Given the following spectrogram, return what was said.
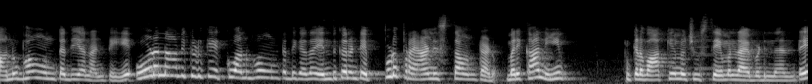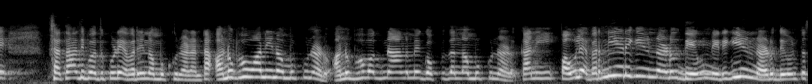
అనుభవం ఉంటది అని అంటే ఓడనావికుడికి ఎక్కువ అనుభవం ఉంటది కదా ఎందుకనంటే ఎప్పుడు ప్రయాణిస్తూ ఉంటాడు. మరి కానీ ఇక్కడ వాక్యంలో చూస్తే ఏమని రాయబడిందంటే శతాధిపతి కూడా ఎవరిని నమ్ముకున్నాడు అంటే అనుభవాన్ని నమ్ముకున్నాడు. అనుభవ జ్ఞానమే గొప్పదని నమ్ముకున్నాడు. కానీ పౌలు ఎవరిని ఎరిగి ఉన్నాడు? దేవుని ఎరిగి ఉన్నాడు. దేవునితో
